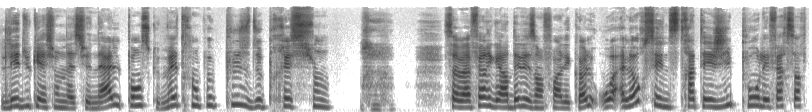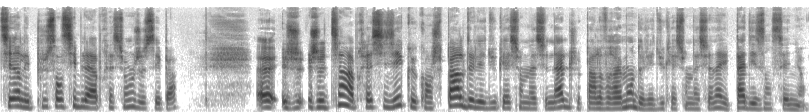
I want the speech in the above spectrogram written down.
l'éducation nationale pense que mettre un peu plus de pression, ça va faire garder les enfants à l'école. Ou alors c'est une stratégie pour les faire sortir les plus sensibles à la pression, je ne sais pas. Euh, je, tiens à préciser que quand je parle de l'éducation nationale, je parle vraiment de l'éducation nationale et pas des enseignants.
